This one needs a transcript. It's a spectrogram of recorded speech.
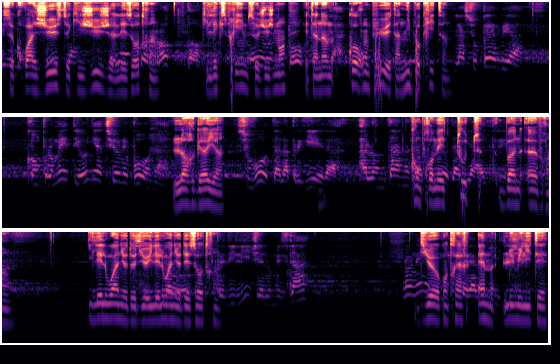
se croit juste, qui juge les autres, qui l'exprime ce jugement, est un homme corrompu, est un hypocrite. L'orgueil compromet toute bonne œuvre. Il éloigne de Dieu, il éloigne des autres. Dieu, au contraire, aime l'humilité,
